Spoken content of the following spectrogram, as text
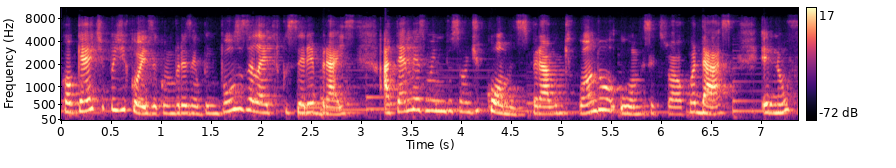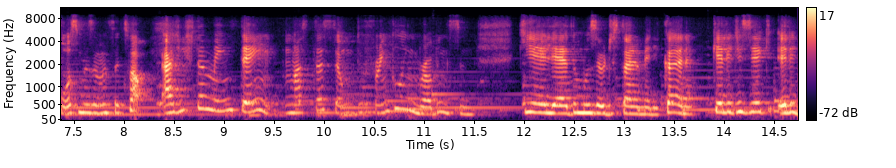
qualquer tipo de coisa, como, por exemplo, impulsos elétricos cerebrais, até mesmo a indução de comas. Esperavam que quando o homossexual acordasse, ele não fosse mais homossexual. A gente também tem uma citação do Franklin Robinson, que ele é do Museu de História Americana, que ele dizia que ele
